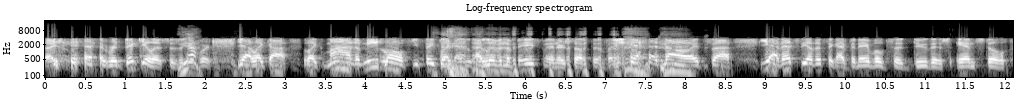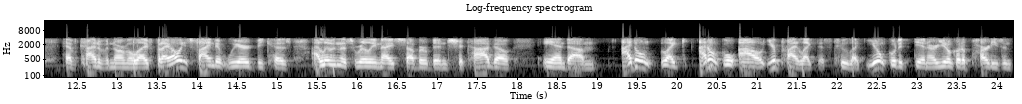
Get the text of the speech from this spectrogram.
Ridiculous is a Yeah. good word. Yeah, like uh, like ma the meatloaf. You think like I, I live in the basement or something, but yeah, no, it's uh, yeah. That's the other thing. I've been able to do this and still have kind of a normal life, but I always find it weird because I live in this really nice suburb in Chicago, and um, I don't like I don't go out. You're probably like this too. Like you don't go to dinner, you don't go to parties and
